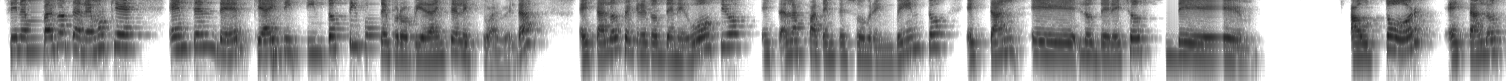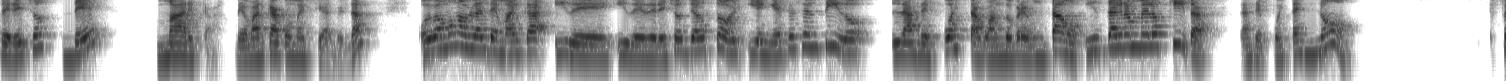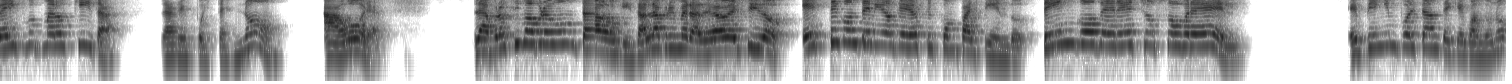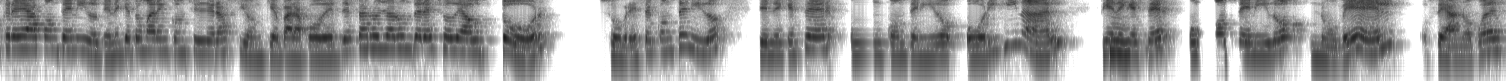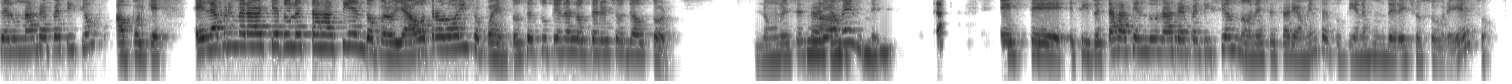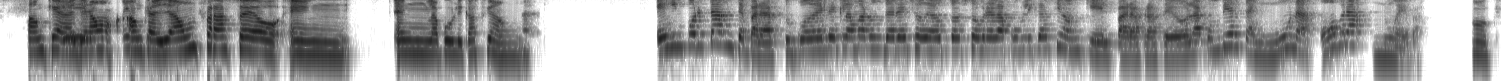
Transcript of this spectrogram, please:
Sin embargo, tenemos que entender que hay distintos tipos de propiedad intelectual, ¿verdad? Están los secretos de negocio, están las patentes sobre inventos, están eh, los derechos de autor, están los derechos de marca, de marca comercial, ¿verdad? Hoy vamos a hablar de marca y de, y de derechos de autor y en ese sentido, la respuesta cuando preguntamos, ¿Instagram me los quita? La respuesta es no. ¿Facebook me los quita? La respuesta es no. Ahora, la próxima pregunta, o quizás la primera, debe haber sido, ¿este contenido que yo estoy compartiendo, ¿tengo derecho sobre él? Es bien importante que cuando uno crea contenido tiene que tomar en consideración que para poder desarrollar un derecho de autor sobre ese contenido, tiene que ser un contenido original, tiene que ser un contenido novel, o sea, no puede ser una repetición, ah, porque es la primera vez que tú lo estás haciendo, pero ya otro lo hizo, pues entonces tú tienes los derechos de autor. No necesariamente. Este, si tú estás haciendo una repetición, no necesariamente tú tienes un derecho sobre eso. Aunque haya, eh, aunque haya un fraseo en, en la publicación. Es importante para tú poder reclamar un derecho de autor sobre la publicación que el parafraseo la convierta en una obra nueva. Ok.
